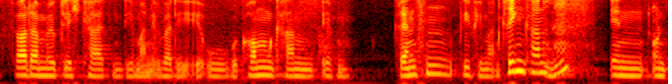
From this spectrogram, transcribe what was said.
Fördermöglichkeiten, die man über die EU bekommen kann, eben Grenzen, wie viel man kriegen kann. In, und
